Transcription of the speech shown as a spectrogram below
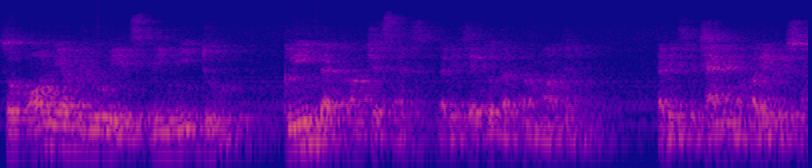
So all we have to do is we need to clean that consciousness, that is Cheto Darpana Marjanam, that is the chanting of Hare Krishna.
